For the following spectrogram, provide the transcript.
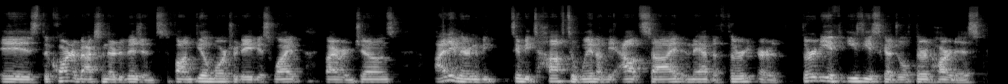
is the cornerbacks in their division: Stephon Gilmore, Tre'Davious White, Byron Jones. I think they're going to be it's going to be tough to win on the outside, and they have the third or thirtieth easiest schedule, third hardest.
